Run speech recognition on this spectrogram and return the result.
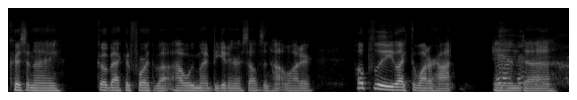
Chris and I go back and forth about how we might be getting ourselves in hot water. Hopefully, you like the water hot, and uh,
